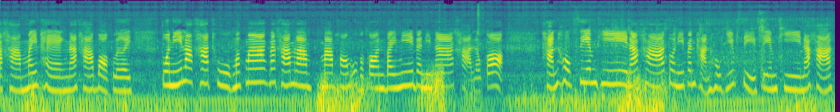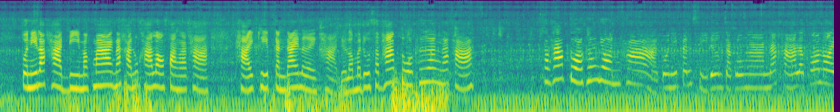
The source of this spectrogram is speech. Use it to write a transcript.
ราคาไม่แพงนะคะ บอกเลย ตัวนี้ราคาถูกมากๆนะคะมามาพร้อมอุปกรณ์ใบมีดดานิน่าค่ะ แล้วก็ฐาน 6 CMT นะคะ ตัวนี้เป็นฐาน 6 24 CMT นะคะ ตัวนี้ราคาดีมากๆนะคะ ลูกค้ารอฟังราคา ท้ายคลิปกันได้เลยค่ะ เดี๋ยวเรามาดูสภาพตัวเครื่องนะคะ สภาพตัวเครื่องยนต์ค่ะ ตัวนี้เป็นสีเดิมจากโรงงานนะคะ แล้วก็รอย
